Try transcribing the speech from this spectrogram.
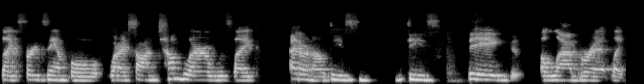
like, for example, what I saw on Tumblr was like, I don't know, these these big, elaborate, like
